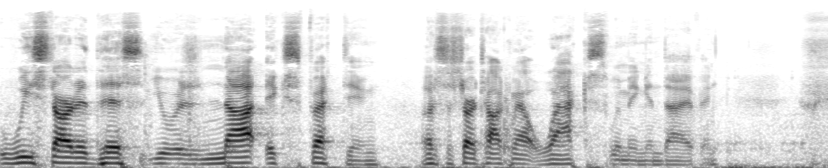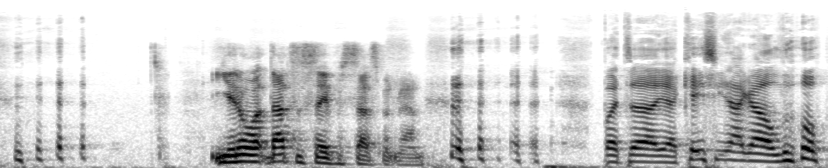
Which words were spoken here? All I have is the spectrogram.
we started this, you was not expecting us to start talking about WAC swimming and diving. You know what? That's a safe assessment, man. But uh, yeah, Casey and I got a little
